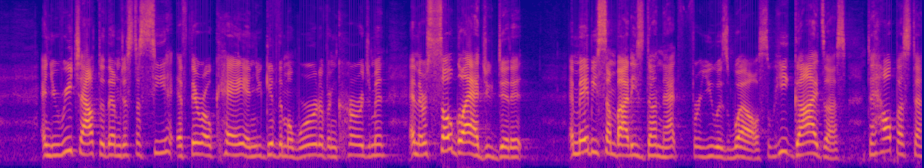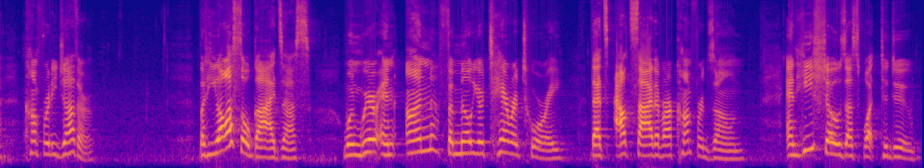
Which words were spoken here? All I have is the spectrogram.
And you reach out to them just to see if they're okay, and you give them a word of encouragement, and they're so glad you did it. And maybe somebody's done that for you as well. So He guides us to help us to comfort each other. But He also guides us when we're in unfamiliar territory that's outside of our comfort zone and he shows us what to do.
